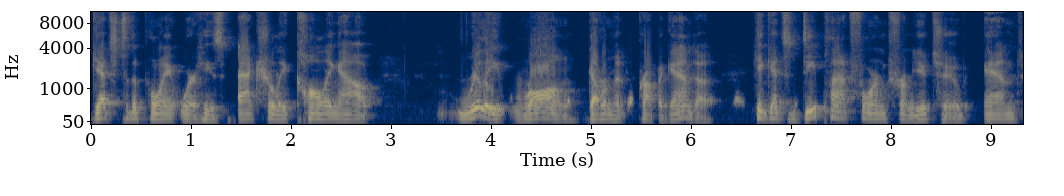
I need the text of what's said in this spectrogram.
gets to the point where he's actually calling out really wrong government propaganda, he gets deplatformed from YouTube and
